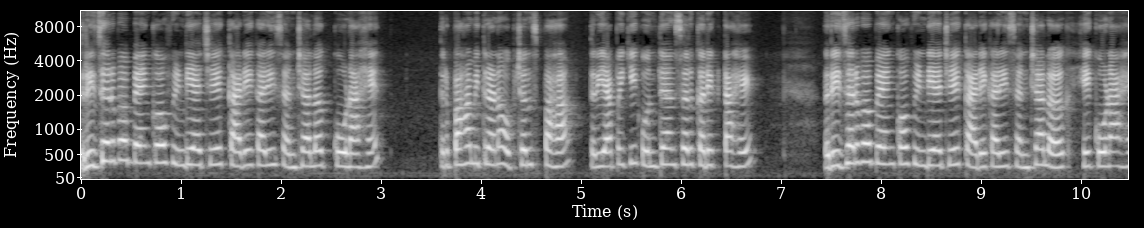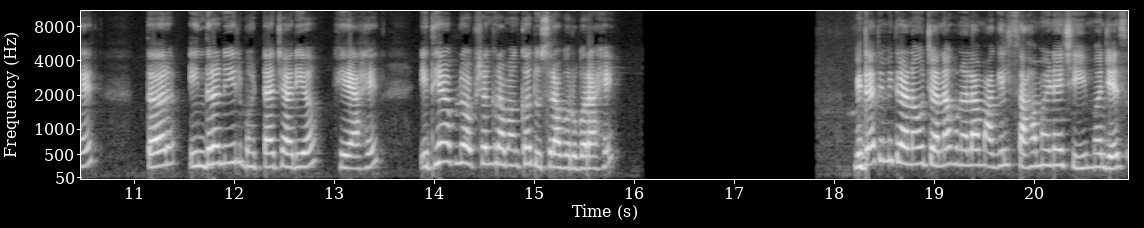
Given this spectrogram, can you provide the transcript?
रिझर्व्ह बँक ऑफ इंडियाचे कार्यकारी संचालक कोण आहेत? तर पहा मित्रांनो ऑप्शन्स पहा. तर यापैकी कोणते आन्सर करेक्ट आहे? रिझर्व्ह बँक ऑफ इंडियाचे कार्यकारी संचालक हे कोण आहेत? तर इंद्रनील भट्टाचार्य हे आहेत. इथे आपलं ऑप्शन क्रमांक दुसरा बरोबर आहे. विद्यार्थी मित्रांनो ज्यांना कुणाला मागील सहा महिन्याची म्हणजेच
